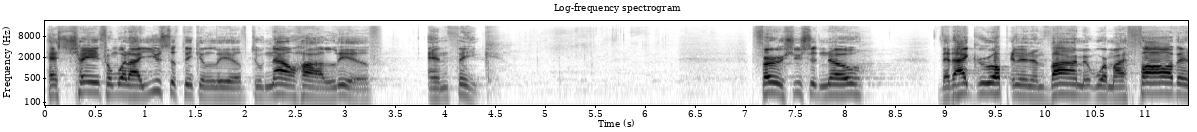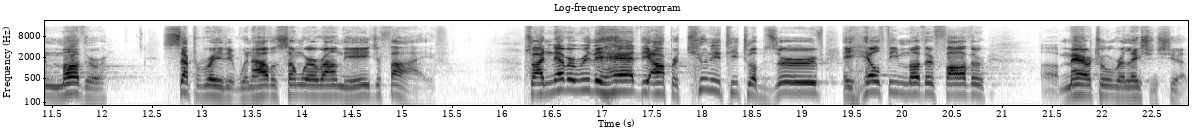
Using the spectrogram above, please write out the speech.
has changed from what I used to think and live to now how I live and think. First, you should know that I grew up in an environment where my father and mother separated when I was somewhere around the age of five. So I never really had the opportunity to observe a healthy mother father uh, marital relationship.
